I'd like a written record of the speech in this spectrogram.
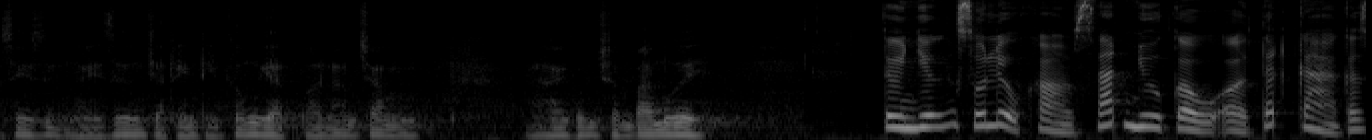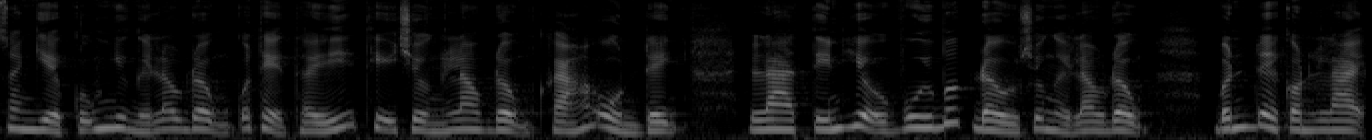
xây dựng Hải Dương trở thành tỉnh công nghiệp vào năm 2030. Từ những số liệu khảo sát nhu cầu ở tất cả các doanh nghiệp cũng như người lao động có thể thấy thị trường lao động khá ổn định là tín hiệu vui bước đầu cho người lao động. Vấn đề còn lại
